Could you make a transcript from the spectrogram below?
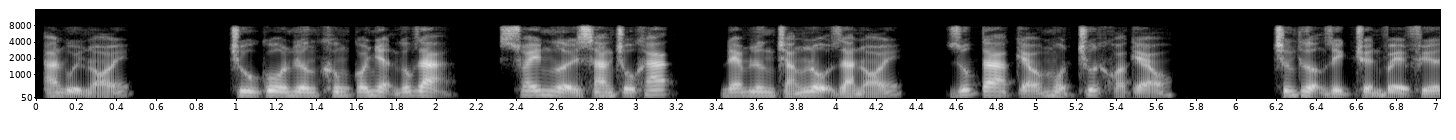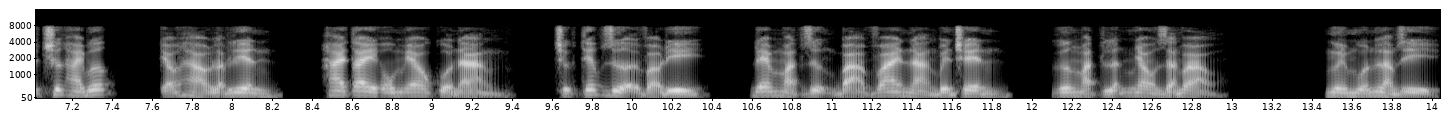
an ủi nói. Chu cô nương không có nhận gốc dạng xoay người sang chỗ khác, đem lưng trắng lộ ra nói, giúp ta kéo một chút khóa kéo. Trương thượng dịch chuyển về phía trước hai bước, kéo hảo lắp liên, hai tay ôm eo của nàng, trực tiếp dựa vào đi, đem mặt dựng bả vai nàng bên trên, gương mặt lẫn nhau dán vào ngươi muốn làm gì?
